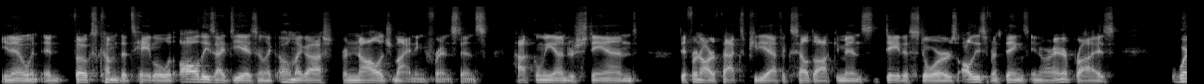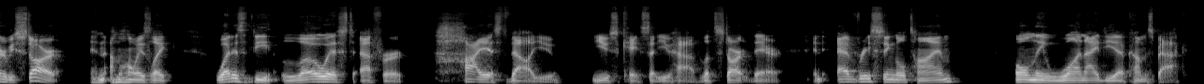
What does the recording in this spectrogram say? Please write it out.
you know, and, and folks come to the table with all these ideas and like, oh my gosh, for knowledge mining, for instance, how can we understand different artifacts, PDF, Excel documents, data stores, all these different things in our enterprise? Where do we start? And I'm always like, what is the lowest effort, highest value use case that you have? Let's start there. And every single time, only one idea comes back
